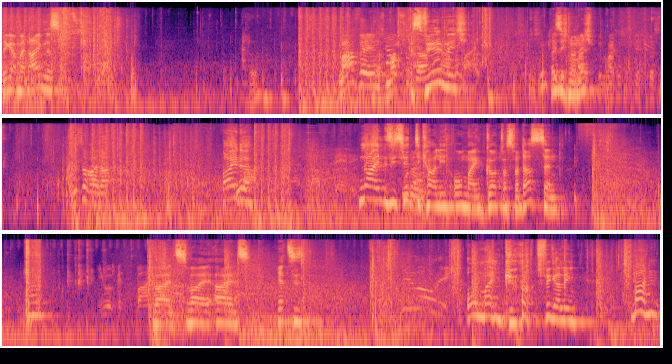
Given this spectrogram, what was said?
Digga, mein eigenes. Marvin! Was machst Es will mich. Weiß ich noch nicht. Bist. Ist noch einer. Beide. Nein, sie ist hinten, die Kali. Oh mein Gott, was war das denn? You have been spotted. 3, 2, 1. Jetzt ist. Oh mein Gott, Fingerling. Mann!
